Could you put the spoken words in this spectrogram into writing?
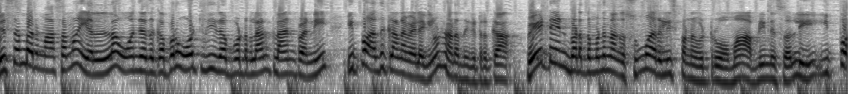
டிசம்பர் மாதமாக எல்லாம் ஓஞ்சதுக்கப்புறம் ஓடிடியில் போட்டுடலான்னு பிளான் பண்ணி இப்போ அதுக்கான வேலைகளும் நடந்துகிட்டு இருக்கான் வேட்டையின் படத்தை மட்டும் நாங்கள் சும்மா ரிலீஸ் பண்ண விட்டுருவோமா அப்படின்னு சொல்லி இப்போ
